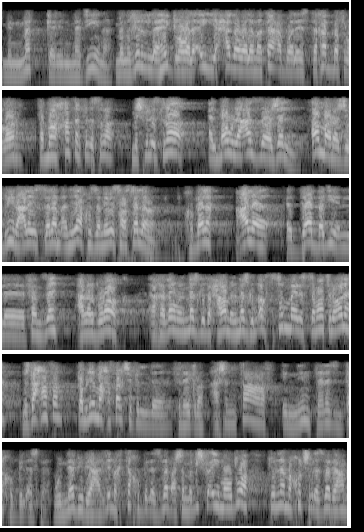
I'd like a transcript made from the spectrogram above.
من مكة للمدينة من غير لا هجرة ولا أي حاجة ولا متاعب ولا يستخبى في الغار. طب ما هو حصل في الإسراء؟ مش في الإسراء. المولى عز وجل أمر جبريل عليه السلام أن يأخذ النبي صلى الله عليه وسلم. خد بالك؟ على الدابة دي إزاي على البراق. أخذهم من المسجد الحرام المسجد الأقصى ثم إلى السماوات العلى؟ مش ده حصل؟ طب ليه ما حصلش في في الهجرة؟ عشان تعرف إن أنت لازم تاخد بالأسباب. والنبي بيعلمك تاخد بالأسباب عشان ما تجيش في أي موضوع تقول لا ما أخدش بالأسباب يا عم.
